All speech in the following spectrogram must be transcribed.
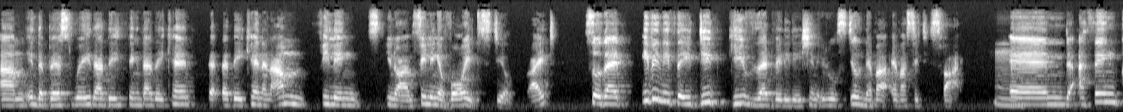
um, in the best way that they think that they can that, that they can and i'm feeling you know i'm feeling a void still right so that even if they did give that validation it will still never ever satisfy mm. and i think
